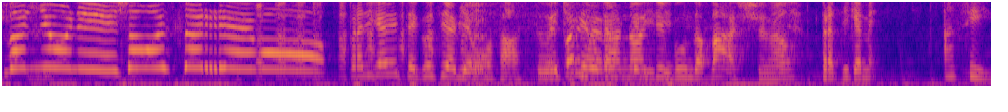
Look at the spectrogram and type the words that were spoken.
Bagnoni, siamo a Sanremo! Praticamente così abbiamo fatto. E, E ci poi siamo trasferiti. anche i Bundabash, no? Praticamente. Ah sì,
